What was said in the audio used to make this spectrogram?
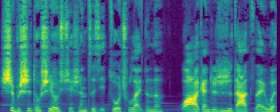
是不是都是由学生自己做出来的呢？哇，感觉这是大灾问。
